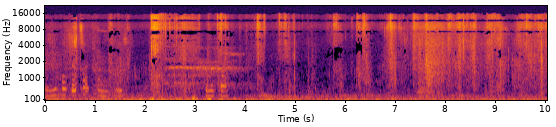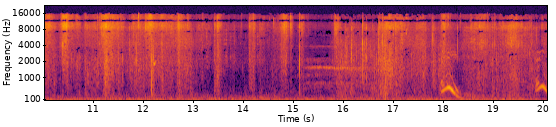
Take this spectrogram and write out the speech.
can you hold that side for me, please? Pull it back. Hey! Hey!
